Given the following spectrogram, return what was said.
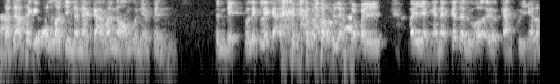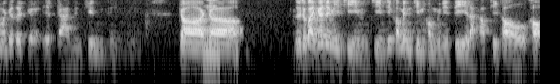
แต่ถ้าถ้าเกิดว่าเราจินตนาการว่าน้องคนนี้เป็นเป็นเด็กตัวเล็กๆอะเราพยายามจะไปไปอย่างนั้นก็จะรู้ว่าเออการคุยกันแล้วมันก็จะเกิดเหตุการณ์นึงขึ้นก็ก็โดยทั่วไปก็จะมีทีมทีมที่เขาเป็นทีม community แหละครับ ที่เขาเขา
